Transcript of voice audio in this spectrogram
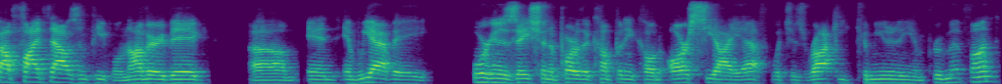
About five thousand people, not very big, um, and and we have a organization, a part of the company called RCIF, which is Rocky Community Improvement Fund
